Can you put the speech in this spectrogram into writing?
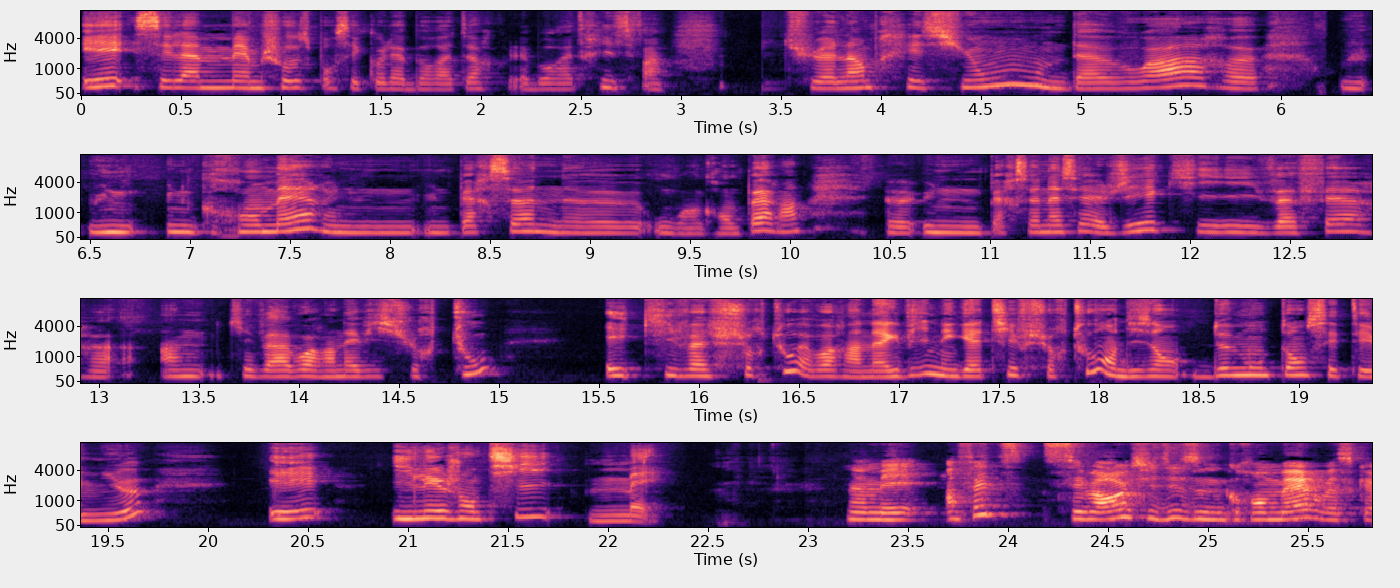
Et c'est la même chose pour ses collaborateurs, collaboratrices. Enfin, tu as l'impression d'avoir euh, une, grand-mère, une, personne ou un grand-père, hein, une personne assez âgée qui va faire, qui va avoir un avis sur tout et qui va surtout avoir un avis négatif sur tout en disant de mon temps c'était mieux et il est gentil mais. Non mais en fait c'est marrant que tu dises une grand-mère parce que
